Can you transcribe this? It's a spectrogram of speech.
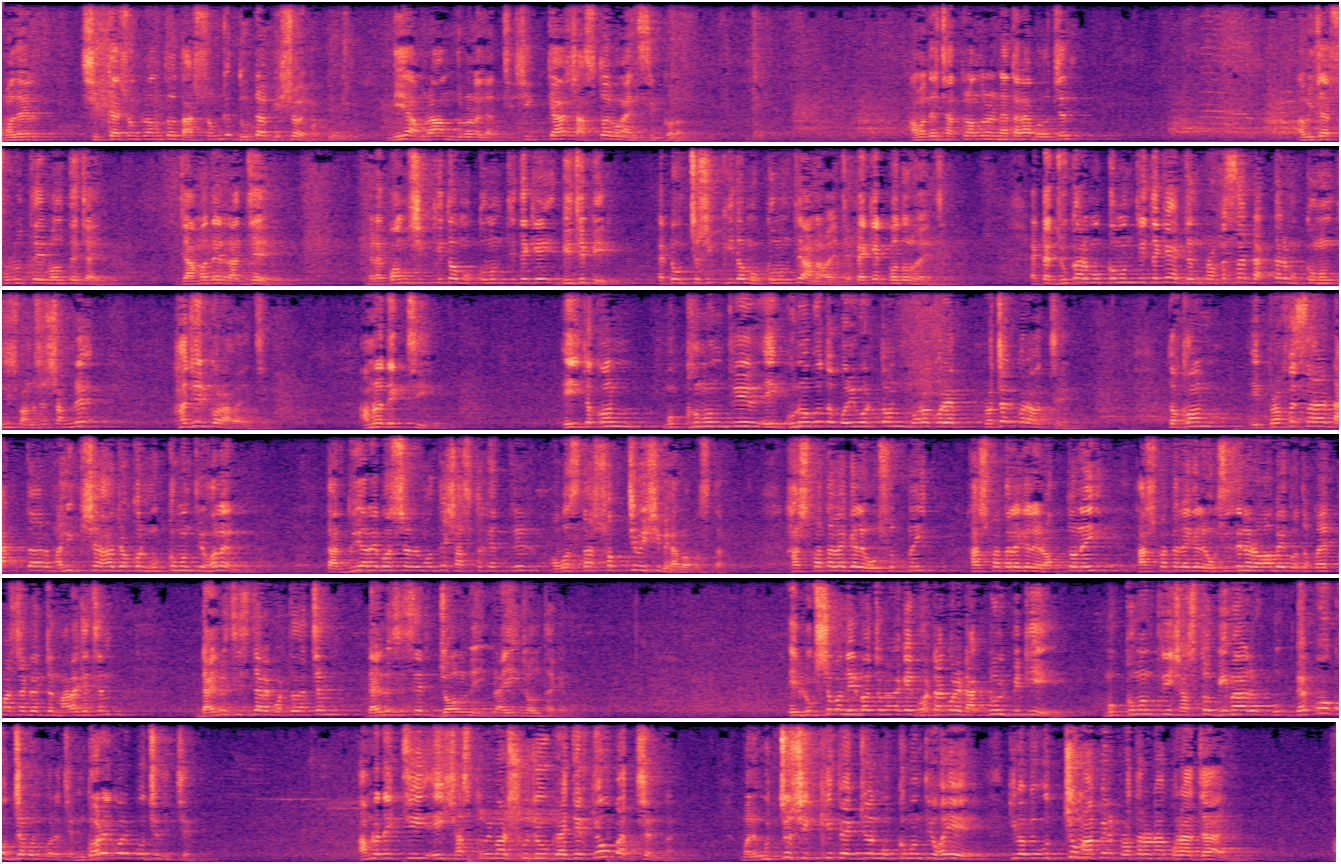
আমাদের শিক্ষা সংক্রান্ত তার সঙ্গে দুটা বিষয় নিয়ে আমরা আন্দোলনে যাচ্ছি, শিক্ষা, স্বাস্থ্য এবং আইন শৃঙ্খলা। আমাদের ছাত্র আন্দোলনের নেতারা বলছেন, আমি যা শুরুতে বলতে চাই, যে আমাদের রাজ্যে একটা কম শিক্ষিত মুখ্যমন্ত্রী থেকে বিজেপির একটা উচ্চশিক্ষিত মুখ্যমন্ত্রী আনা হয়েছে, প্যাকেট বদল হয়েছে। একটা জুকার মুখ্যমন্ত্রী থেকে একজন প্রফেসর, ডাক্তার মুখ্যমন্ত্রী মানুষের সামনে হাজির করা হয়েছে। আমরা দেখছি, এই যখন মুখ্যমন্ত্রীর এই গুণগত পরিবর্তন বড় করে প্রচার করা হচ্ছে, তখন এই প্রফেসর ডাক্তার মানিক সাহা যখন মুখ্যমন্ত্রী হলেন, তার দুই আড়াই বছরের মধ্যে স্বাস্থ্যক্ষেত্রের অবস্থা সবচেয়ে বেশি বেহাল অবস্থা। হাসপাতালে গেলে ওষুধ নেই, হাসপাতালে গেলে রক্ত নেই, হাসপাতালে গেলে অক্সিজেনের অভাবে গত কয়েক মাস আগে একজন মারা গেছেন। ডায়ালিসিস যারা করতে যাচ্ছেন, ডায়ালিসিসের জল নেই, প্রায়ই জল থাকে না। এই লোকসভা নির্বাচনের আগে ঘটা করে ডাকডুল পিটিয়ে মুখ্যমন্ত্রী স্বাস্থ্য বিমার ব্যাপক উদযাপন করেছেন ঘরে ঘরে পৌঁছে দিচ্ছেন। আমরা দেখছি এই স্বাস্থ্য বিমার সুযোগ রাজ্যের কেউ পাচ্ছেন না। মানে উচ্চ শিক্ষিত একজন মুখ্যমন্ত্রী হয়ে কীভাবে উচ্চ মাপের প্রতারণা করা যায়,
